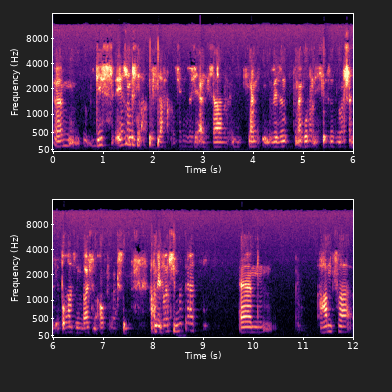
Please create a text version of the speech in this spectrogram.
Ähm, die ist eher so ein bisschen abgeflacht, muss ich ehrlich sagen. Ich meine, wir sind, mein Bruder und ich, wir sind in Deutschland geboren, sind in Deutschland aufgewachsen, haben eine deutsche Mutter, ähm, haben zwar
